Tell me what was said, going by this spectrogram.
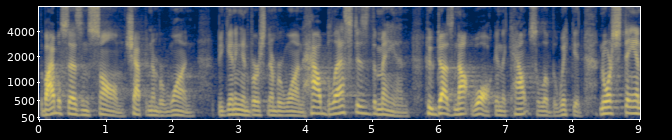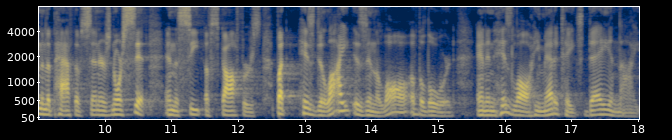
The Bible says in Psalm chapter number 1 beginning in verse number one How blessed is the man who does not walk in the counsel of the wicked, nor stand in the path of sinners, nor sit in the seat of scoffers. But his delight is in the law of the Lord, and in his law he meditates day and night.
